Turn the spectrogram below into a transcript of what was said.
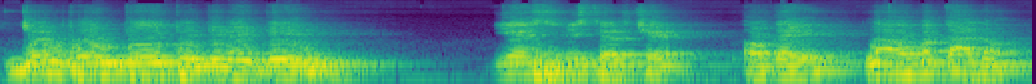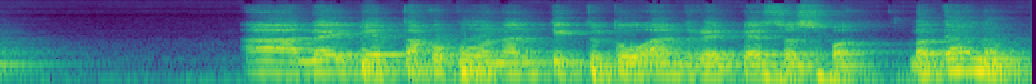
June 20, 2019. Yes, Mr. Chair. Okay. Now, magkano? Ah, naibenta ko po ng tig to 200 pesos po. Magkano?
